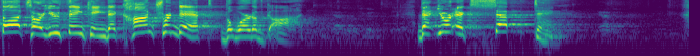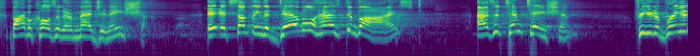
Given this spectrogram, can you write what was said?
thoughts are you thinking that contradict the Word of God? That you're accepting. Bible calls it an imagination. It's something the devil has devised as a temptation for you to bring it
